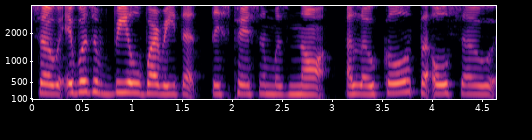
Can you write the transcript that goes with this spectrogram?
So it was a real worry that this person was not a local, but also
